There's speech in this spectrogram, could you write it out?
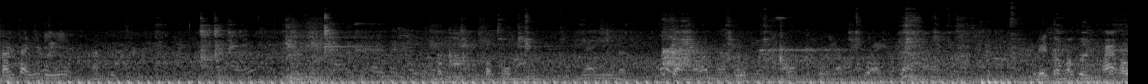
หนังแต่งที่นี้ประคมง่ายน่ะจ้างมาแล้วนะคุณเขาเคยรับก่อนเลยต้องมาเบิ่งพาเขา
